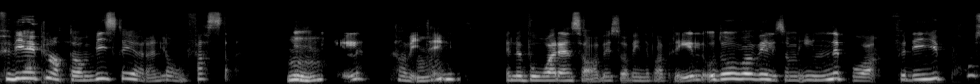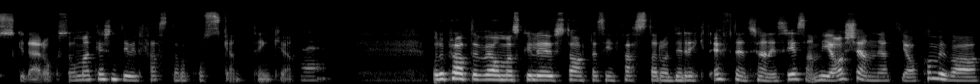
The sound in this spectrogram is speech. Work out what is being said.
För vi har ju pratat om, vi ska göra en långfasta. Mm. april, har vi Mm. tänkt. Eller våren sa vi, så var vi inne på april. Och då var vi liksom inne på, för det är ju påsk där också, och man kanske inte vill fasta på påsken, tänker jag. Nej. Och då pratade vi om man skulle starta sin fasta då direkt efter en träningsresa. Men jag känner att jag kommer vara,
